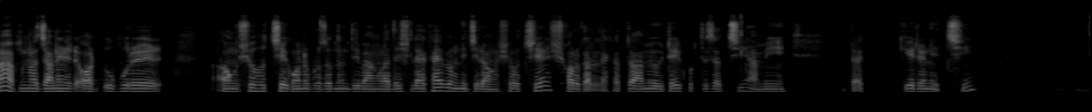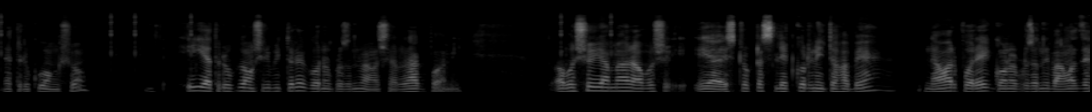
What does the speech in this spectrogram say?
না, আপনারা জানেন উপরের অংশ হচ্ছে গণপ্রজাতন্ত্রী বাংলাদেশ লেখা এবং নিচের অংশ হচ্ছে সরকার লেখা। তো আমি ওইটাই করতে চাচ্ছি। আমি এটা কেটে নিচ্ছি। এতটুকু অংশ। এই এতটুকু অংশের ভিতরে গণপ্রজাতন্ত্রী বাংলাদেশ রাখব আমি। অবশ্যই আমার অবশ্যই স্ট্রোকটা সিলেক্ট করে নিতে হবে। নেওয়ার পরে গণপ্রজাতন্ত্রী বাংলাদেশ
